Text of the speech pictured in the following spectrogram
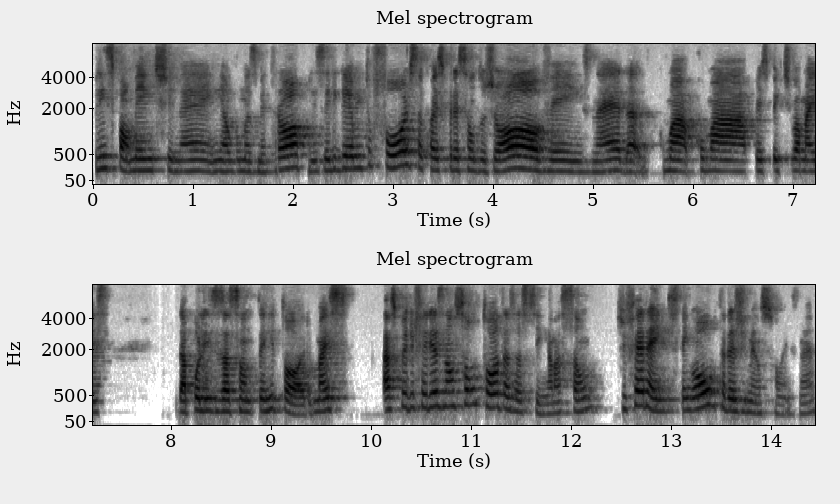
principalmente né, em algumas metrópoles, ele ganha muito força com a expressão dos jovens, né, da, com, uma, com uma perspectiva mais da politização do território. Mas as periferias não são todas assim, elas são diferentes, têm outras dimensões, né?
